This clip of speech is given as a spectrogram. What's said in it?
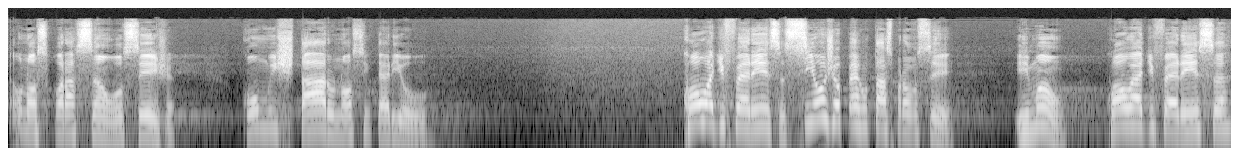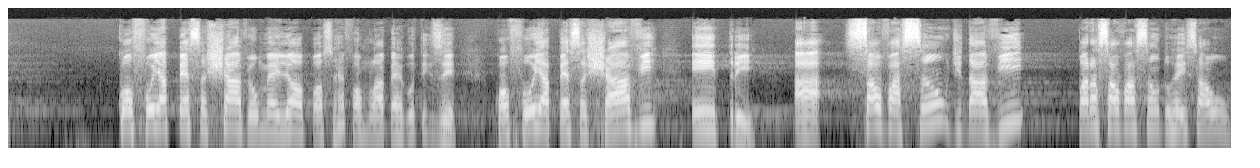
é o nosso coração, ou seja, como está o nosso interior. Qual a diferença? Se hoje eu perguntasse para você, irmão, qual é a diferença qual foi a peça-chave, ou melhor, posso reformular a pergunta e dizer: qual foi a peça-chave entre a salvação de Davi para a salvação do rei Saul?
